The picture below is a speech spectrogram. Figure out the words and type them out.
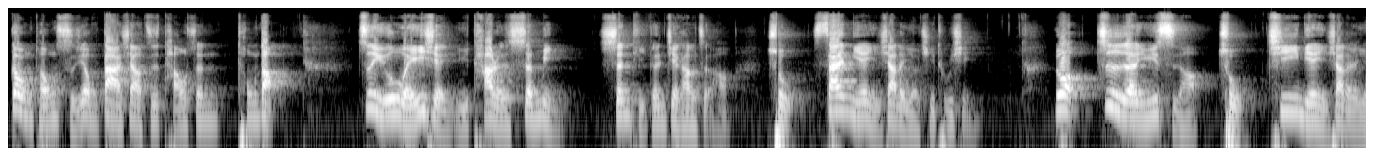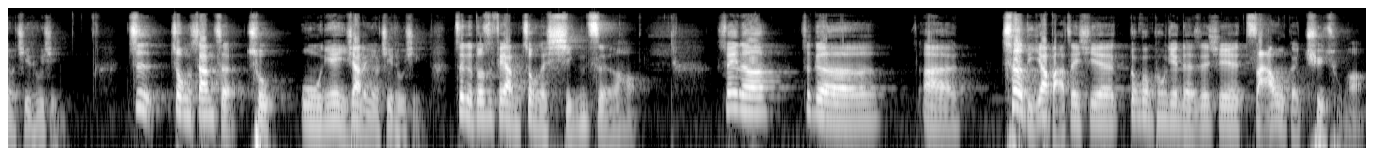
共同使用大厦之逃生通道，至于危险于他人生命、身体跟健康者哈，处三年以下的有期徒刑；若致人于死哈，处七年以下的有期徒刑；致重伤者处。五年以下的有期徒刑，这个都是非常重的刑责哈。所以呢，这个呃，彻底要把这些公共空间的这些杂物给去除哈。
